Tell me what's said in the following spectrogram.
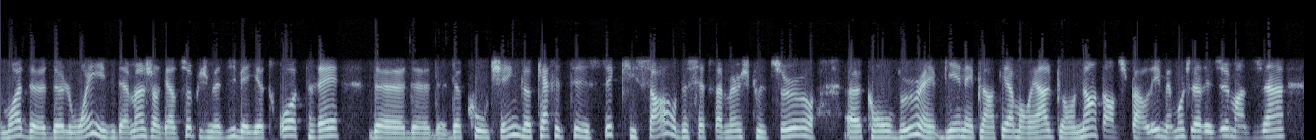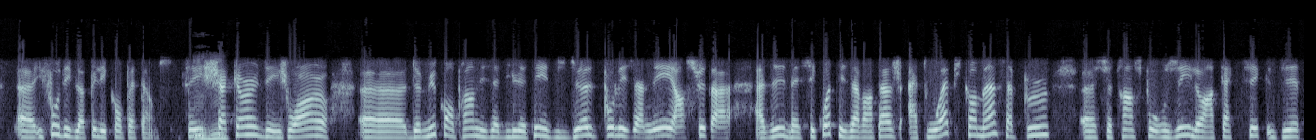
moi, de, loin, évidemment, je regarde ça, puis je me dis, ben, il y a trois traits de, de, de coaching, là, caractéristiques qui sortent de cette fameuse culture qu'on veut hein, bien implanter à Montréal. Puis on a entendu parler, mais moi, je le résume en disant euh, il faut développer les compétences. C'est mhm. Chacun des joueurs, euh, de mieux comprendre les habiletés individuelles pour les amener ensuite à, à dire ben, c'est quoi tes avantages à toi, puis comment ça peut euh, se transposer là, en tactique dite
